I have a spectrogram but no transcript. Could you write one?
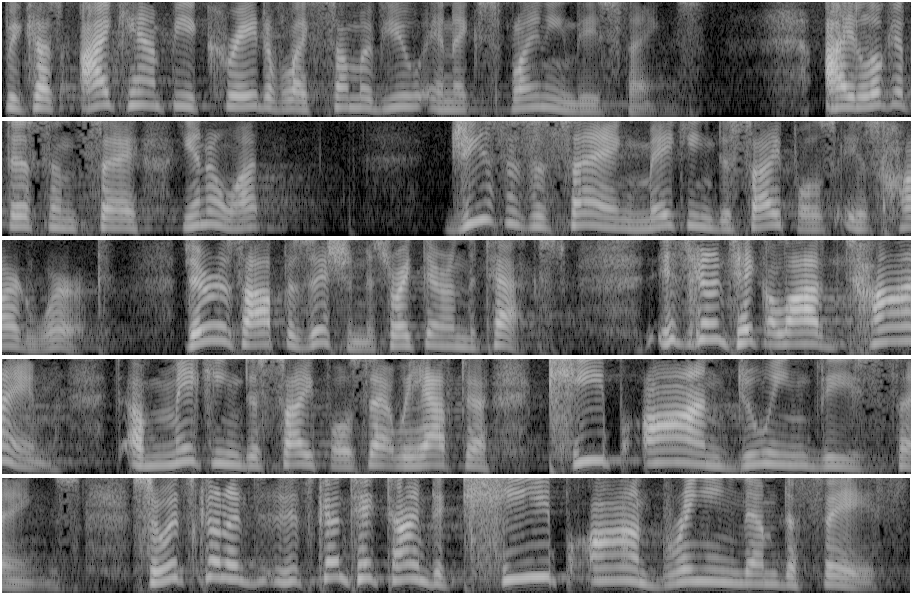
because I can't be creative like some of you in explaining these things. I look at this and say, you know what? Jesus is saying making disciples is hard work. There is opposition. It's right there in the text. It's going to take a lot of time of making disciples that we have to keep on doing these things. So it's going to, it's going to take time to keep on bringing them to faith.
